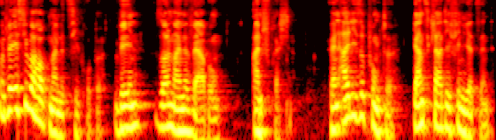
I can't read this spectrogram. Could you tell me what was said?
Und wer ist überhaupt meine Zielgruppe? Wen soll meine Werbung ansprechen? Wenn all diese Punkte ganz klar definiert sind,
